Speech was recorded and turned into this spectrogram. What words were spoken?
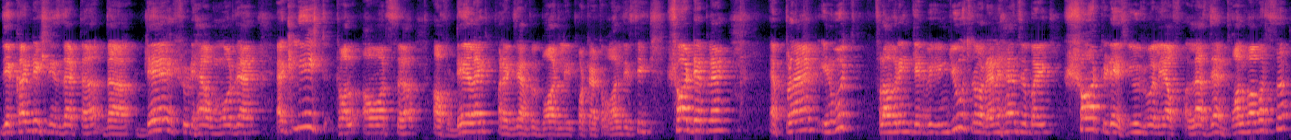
The condition is that uh, the day should have more than at least 12 hours uh, of daylight, for example, barley, potato, all these things. Short day plant, a plant in which flowering can be induced or enhanced by short days, usually of less than 12 hours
